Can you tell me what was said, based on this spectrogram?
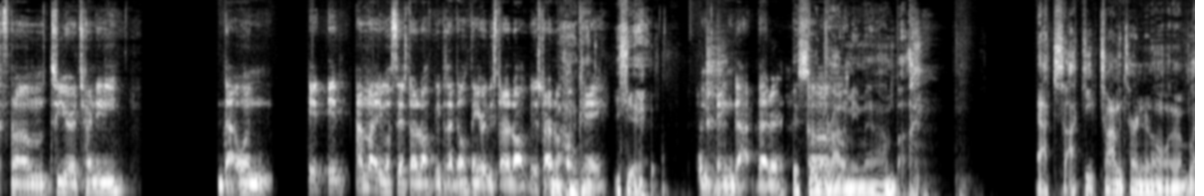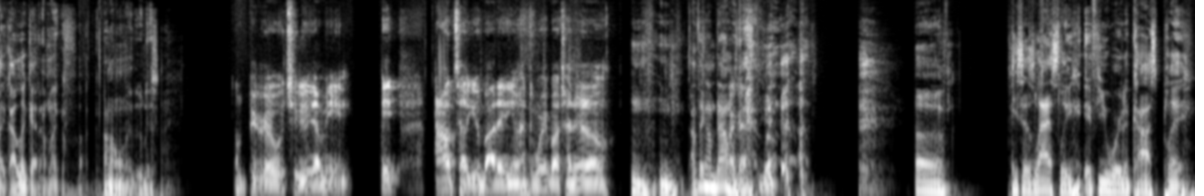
from To Your Eternity, that one, it it I'm not even gonna say it started off good because I don't think it really started off good. It started off No, it okay Yeah, and, and got better. it's so dry to Um, me, man. I'm. I, I keep trying to turn it on, and I'm like, I look at it, I'm like, fuck, I don't want to do this. I'll be real with you. I mean, it. I'll tell you about it. You don't have to worry about turning it on. I think I'm down I with that. uh, he says, lastly, if you were to cosplay,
